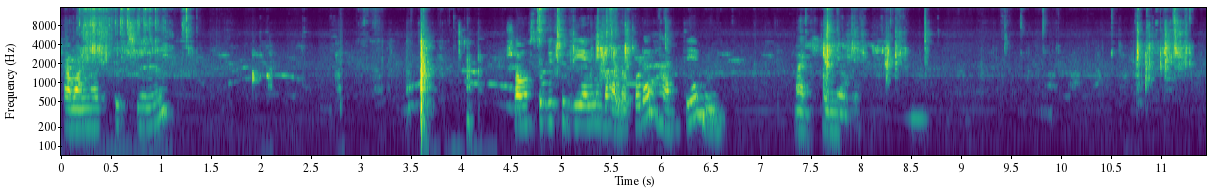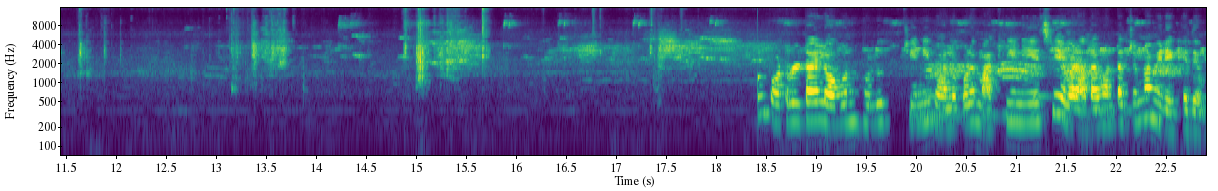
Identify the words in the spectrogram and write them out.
সামান্য একটু চিনি। সমস্ত কিছু দিয়ে আমি ভালো করে হাত দিয়ে মাখিয়ে নেব। পটলটায় লবণ, হলুদ, চিনি ভালো করে মাখিয়ে নিয়েছি। এবার আধা ঘণ্টার জন্য আমি রেখে দেব।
